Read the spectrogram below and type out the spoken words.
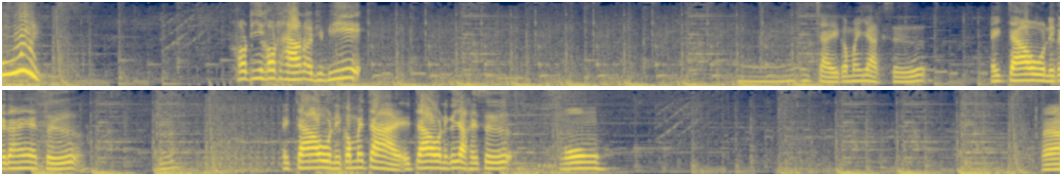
อุ้ย เข้าที่เข้าทางหน่อยทีพี่ ใจก็ไม่อยากซื้อ ไอ้เจ้านี่ก็จะให้ซื้อ ไอ้เจ้านี่ก็ไม่จ่าย ไอ้เจ้านี่ก็อยากให้ซื้อ งง อ่า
